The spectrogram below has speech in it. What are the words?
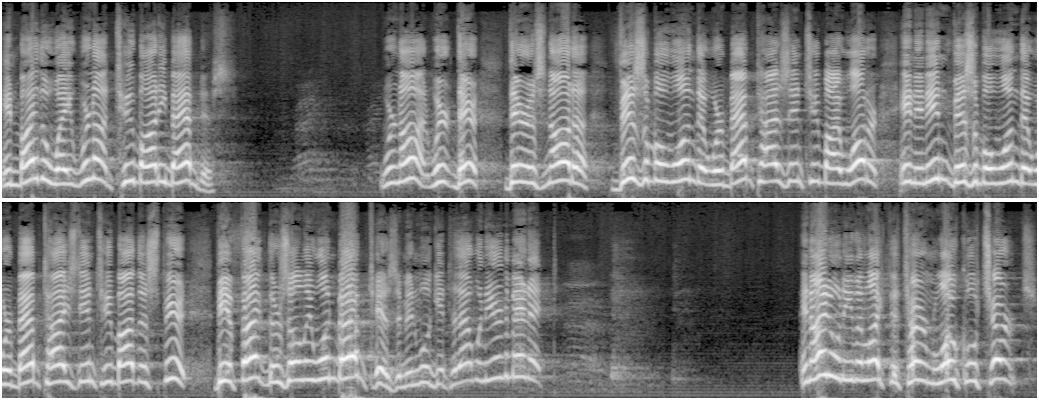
And by the way, we're not two body Baptists. We're not. We're, there, there is not a visible one that we're baptized into by water and an invisible one that we're baptized into by the Spirit. Be a fact, there's only one baptism, and we'll get to that one here in a minute. And I don't even like the term local church.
